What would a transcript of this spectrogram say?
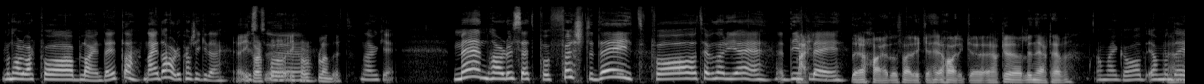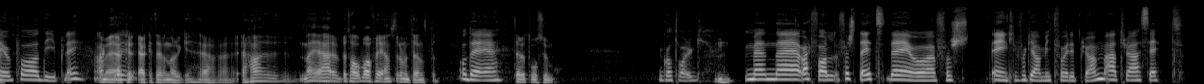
Men har du vært på blind date, da? Nei, da har du kanskje ikke det. Jeg har ikke vært på, ikke vært på blind date. Nei, ok. Men har du sett på Første date på TV Norge? Dplay? Det har jeg dessverre ikke. Jeg har ikke, jeg har ikke lineær-TV. Oh my god. Ja, men det er jo på Dplay. Ja, jeg, har ikke- jeg har ikke TV Norge. Jeg, har- jeg, har, nei, jeg betaler bare for én strømmetjeneste. Og det er TV2 Sumo. godt valg. Mm. Men eh, i hvert fall Første date det er jo for, egentlig for tida mitt favorittprogram. Jeg tror jeg har sett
